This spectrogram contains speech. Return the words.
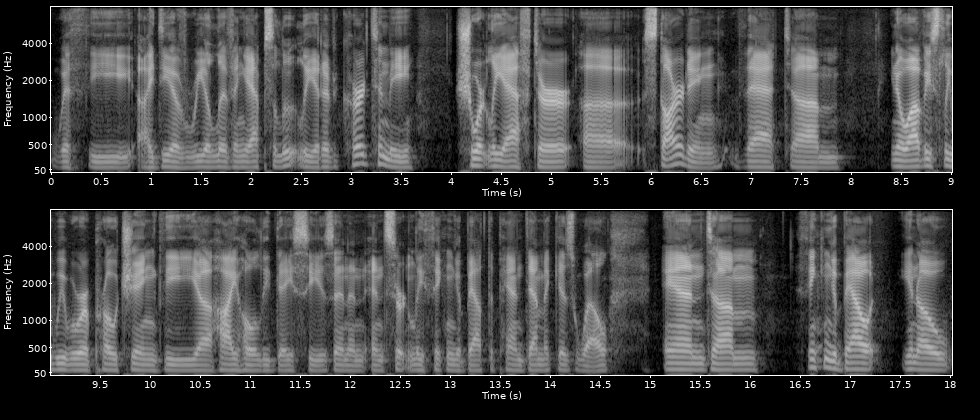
with the idea of real living. Absolutely, it had occurred to me shortly after uh, starting that. Um, you know, obviously, we were approaching the uh, high holy day season, and, and certainly thinking about the pandemic as well. And um, thinking about you know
